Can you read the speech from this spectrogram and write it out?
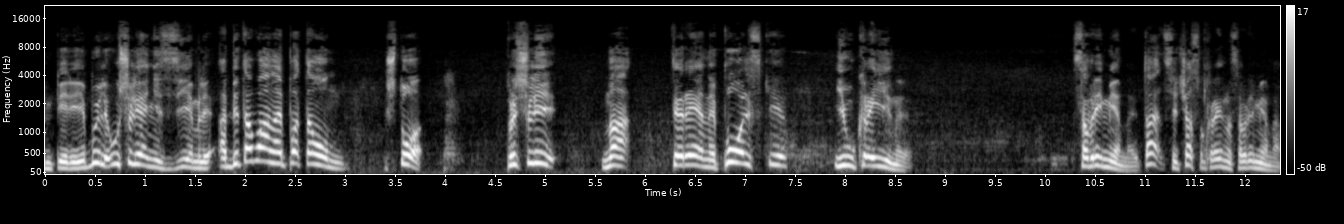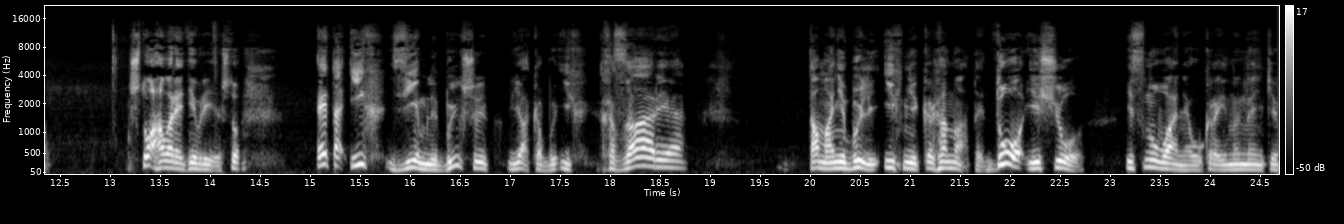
империи были, ушли они с земли. Обетованной потом, что? Пришли на терены польские и Украины. Современные. Да? Сейчас Украина современная. Что говорят евреи? Что это их земли, бывшие якобы их Хазария, там они были, их каганаты. До еще існування України неньки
